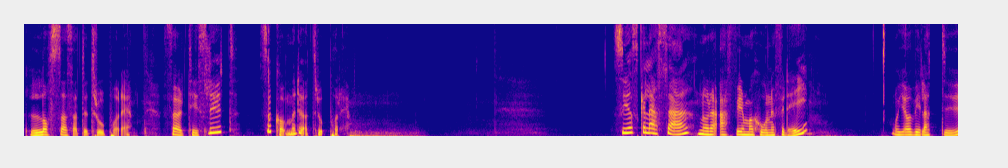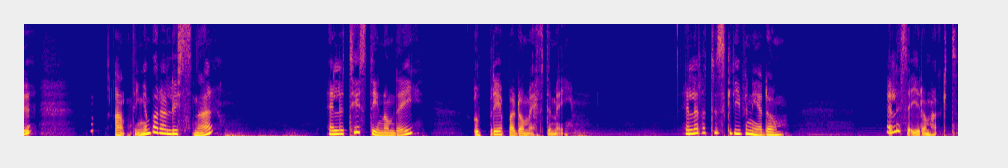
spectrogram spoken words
låtsas att du tror på det. För till slut så kommer du att tro på det. Så jag ska läsa några affirmationer för dig. Och jag vill att du antingen bara lyssnar eller tyst inom dig upprepar dem efter mig. Eller att du skriver ner dem eller säger dem högt.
